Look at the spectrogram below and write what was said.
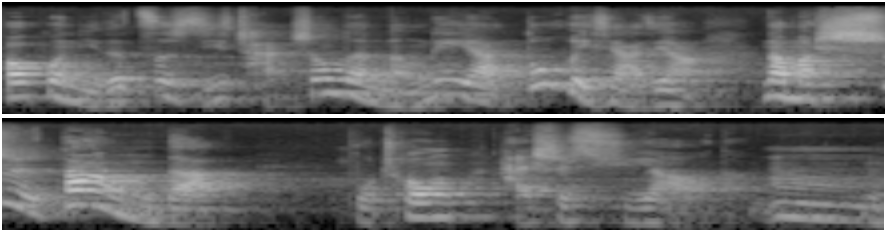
包括你的自己产生的能力啊，都会下降。那么适当的补充还是需要的。嗯嗯，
